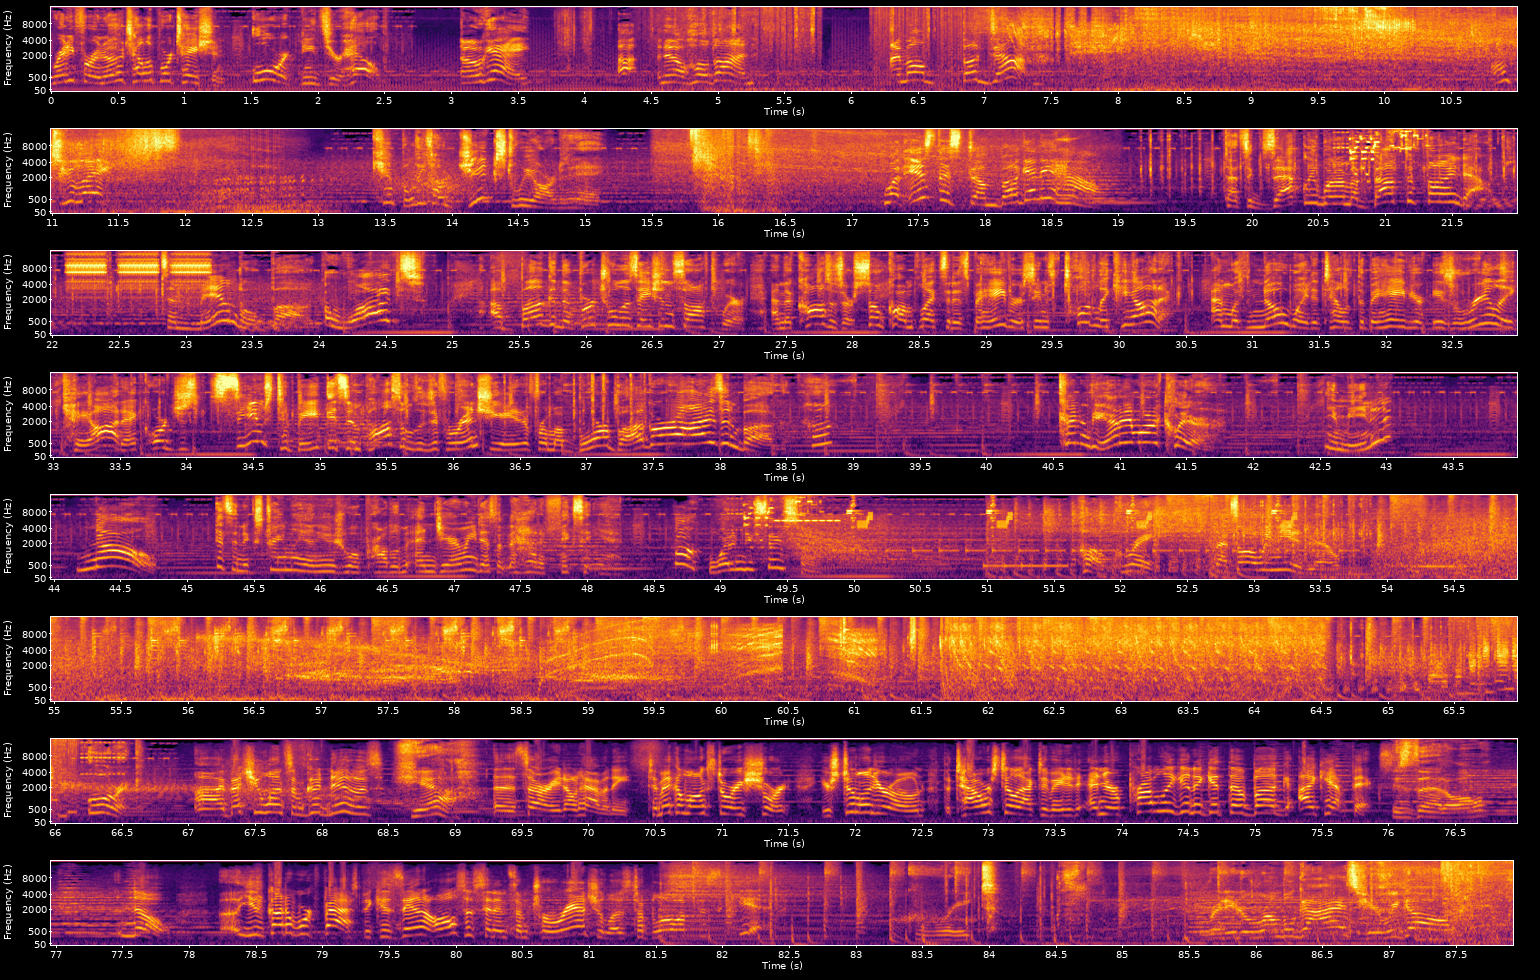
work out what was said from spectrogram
Ready for another teleportation. Ulrich needs your help. Okay. Uh, no, hold on. I'm all bugged up. I'm too late. Can't believe how jinxed we are today. What is this dumb bug, anyhow? That's exactly what I'm about to find out. It's a Mandel bug. A what? A bug in the virtualization software, and the causes are so complex that its behavior seems totally chaotic. And with no way to tell if the behavior is really chaotic or just seems to be, it's impossible to differentiate it from a Bohr bug or a Heisenbug. Huh? Couldn't be any more clear. You mean it? No. It's an extremely unusual problem, and Jeremie doesn't know how to fix it yet. Oh, why didn't you say so? Oh, great. That's all we needed now. You want some good news. Yeah. Uh, sorry, don't have any. To make a long story short, you're still on your own, the tower's still activated, and you're probably gonna get the bug I can't fix. Is that all? No, uh, you've got to work fast because Xana also sent in some tarantulas to blow up the skid. Great. Ready to rumble, guys? Here we go.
